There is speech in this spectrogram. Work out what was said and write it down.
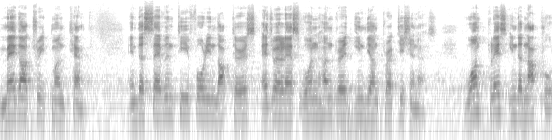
mega treatment camp and the 70 foreign doctors as well as 100 Indian practitioners. One place in the Nagpur,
